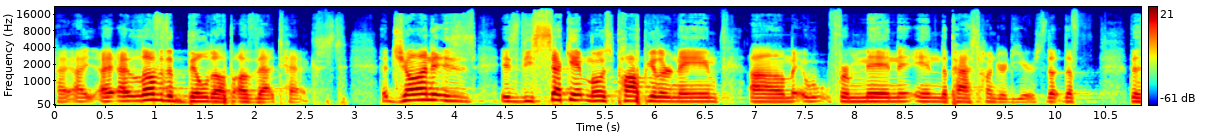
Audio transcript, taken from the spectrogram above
I, I, I love the buildup of that text. John is, is the second most popular name um, for men in the past hundred years. The, the, the,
